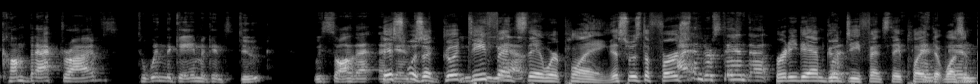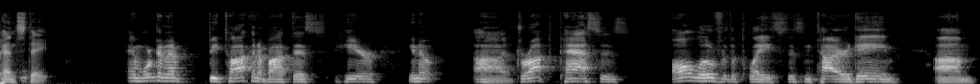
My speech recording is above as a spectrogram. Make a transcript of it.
comeback drives to win the game against Duke. We saw that. this was a good UCF. defense they were playing. This was the first I understand that pretty damn good but- defense they played and- that wasn't and- Penn State. and we're going to be talking about this here, you know, uh, dropped passes all over the place this entire game. Um,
